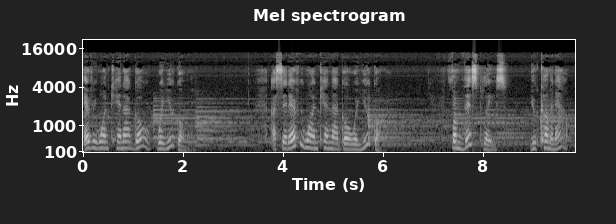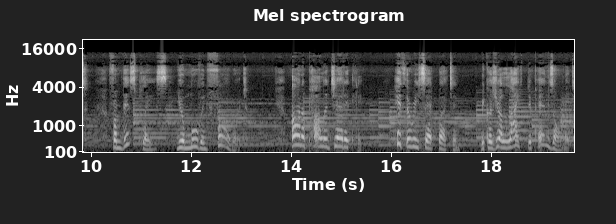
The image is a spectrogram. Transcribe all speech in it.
Everyone cannot go where you're going. I said, everyone cannot go where you're going. From this place, you're coming out. From this place, you're moving forward. Unapologetically, hit the reset button because your life depends on it.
